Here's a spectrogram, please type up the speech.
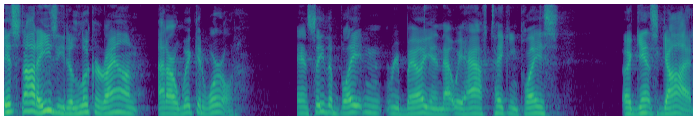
it's not easy to look around at our wicked world and see the blatant rebellion that we have taking place against God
